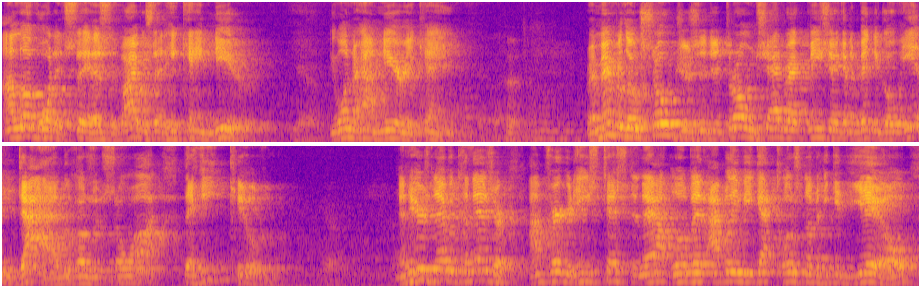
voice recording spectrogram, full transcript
I love what it says. The Bible said he came near. You wonder how near he came. Remember those soldiers that had thrown Shadrach, Meshach, and Abednego in died because it was so hot. The heat killed them. And here's Nebuchadnezzar. I'm figuring he's testing out a little bit. I believe he got close enough that he could yell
